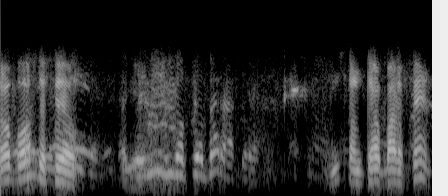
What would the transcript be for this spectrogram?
Throw off the field. You need to feel better after that. You some throw by the fence.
